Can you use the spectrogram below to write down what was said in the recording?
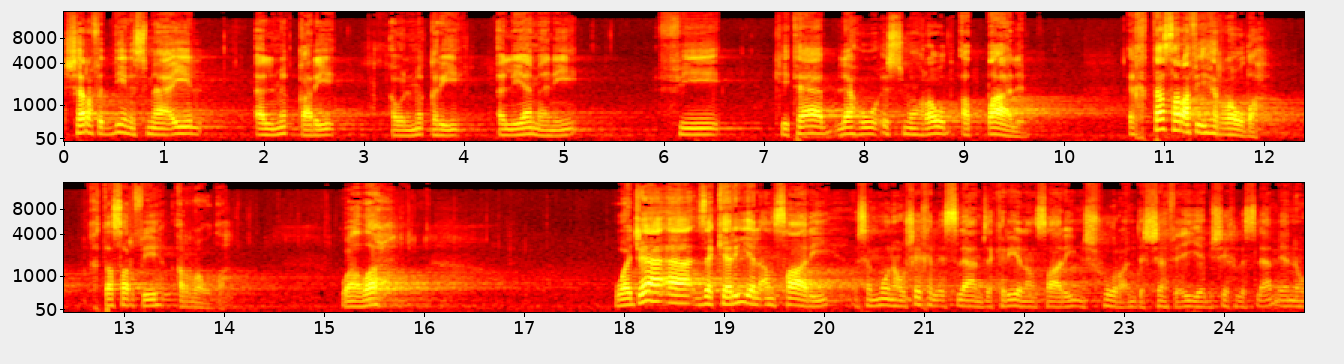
شرف الدين إسماعيل المقري أو المقري اليمني في كتاب له اسمه روض الطالب. اختصر فيه الروضة اختصر فيه الروضة. واضح؟ وجاء زكريا الأنصاري يسمونه شيخ الإسلام زكريا الأنصاري مشهور عند الشافعية بشيخ الإسلام لأنه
